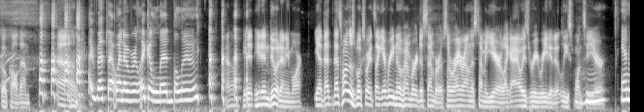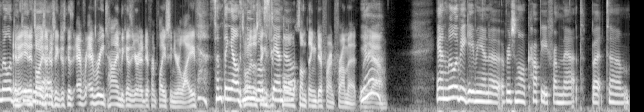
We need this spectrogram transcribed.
go call them. Um, I bet that went over like a lead balloon. he, did, he didn't do it anymore. Yeah, that, that's one of those books where it's like every November or December. So right around this time of year, like I always reread it at least once a year. And Willoughby And, it- and it's always a- interesting just because every, every time, because you're in a different place in your life, Yeah, something else it's one of new will stand out. something different from it. Yeah. yeah. And Willoughby gave me an uh, original copy from that. But um,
